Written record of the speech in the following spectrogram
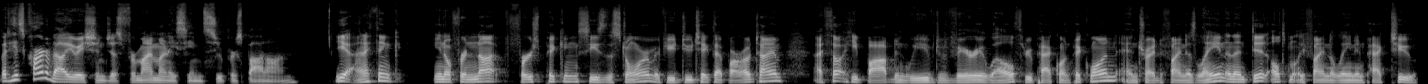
but his card evaluation just for my money seemed super spot on. Yeah, and I think you know for not first picking seize the storm, if you do take that borrowed time, I thought he bobbed and weaved very well through pack one, pick one, and tried to find his lane, and then did ultimately find a lane in pack two.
